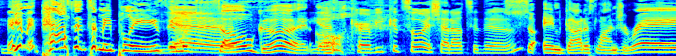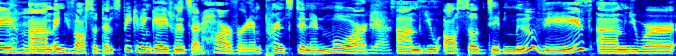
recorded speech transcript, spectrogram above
give me, pass it to me, please. It Yes. looks so good. yes, Oh. Curvy Couture. Shout out to them. So, and Goddess Lingerie, Mm-hmm. um, and you've also done speaking engagements at Harvard and Princeton and more. Yes. Um, you also did movies. Um, you were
